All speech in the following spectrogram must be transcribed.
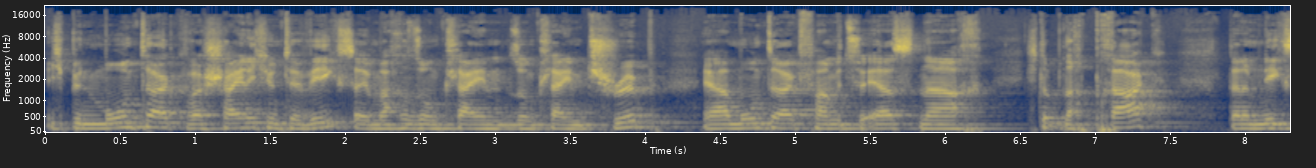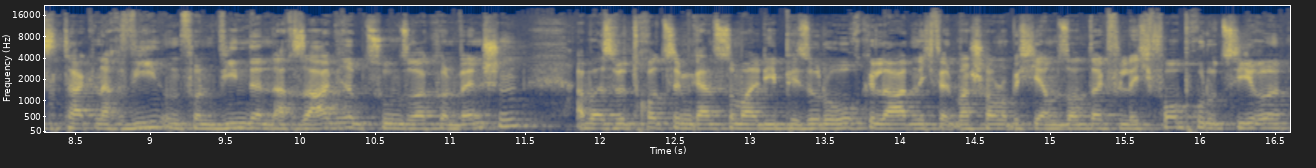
Ich bin Montag wahrscheinlich unterwegs. Wir machen so einen kleinen, so einen kleinen Trip. Ja, Montag fahren wir zuerst nach, ich glaube, nach Prag dann am nächsten Tag nach Wien und von Wien dann nach Zagreb zu unserer Convention. Aber es wird trotzdem ganz normal die Episode hochgeladen. Ich werde mal schauen, ob ich hier am Sonntag vielleicht vorproduziere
